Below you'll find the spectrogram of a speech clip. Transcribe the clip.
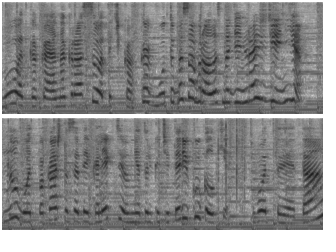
Вот какая она красоточка! Как будто бы собралась на день рождения! Ну вот, пока что с этой коллекции у меня только 4 куколки. Вот это,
